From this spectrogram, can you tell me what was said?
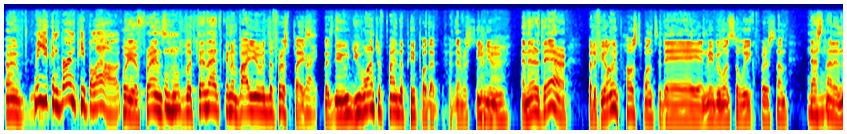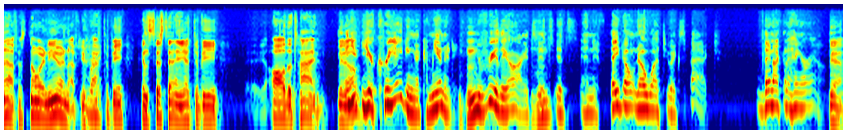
I mean, I mean, you can burn people out. for your friends, but they're not going to buy you in the first place. Right. But you, you want to find the people that have never seen you, and they're there. But if you only post once a day and maybe once a week for some, that's not enough. It's nowhere near enough. You have to be consistent, and you have to be uh, all the time. You And know. you- you're creating a community. Mm-hmm. You really are. It's, it's, it's, and if they don't know what to expect, they're not going to hang around. Yeah.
